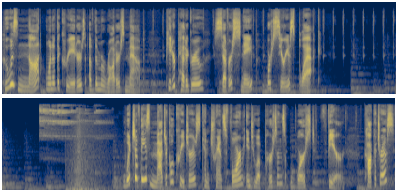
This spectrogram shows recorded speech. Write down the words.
Who is not one of the creators of the Marauders map? Peter Pettigrew, Severus Snape, or Sirius Black? Which of these magical creatures can transform into a person's worst fear? Cockatrice,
